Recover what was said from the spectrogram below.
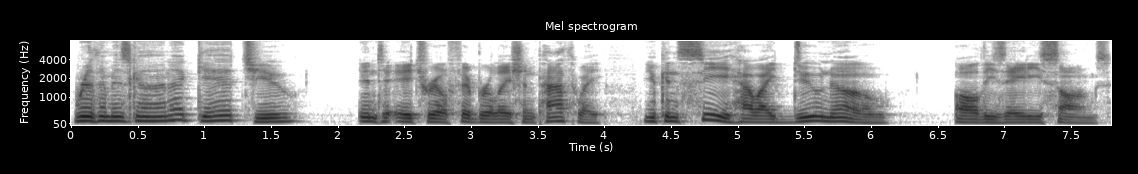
Rhythm is gonna get you into atrial fibrillation pathway. You can see how I do know all these 80s songs.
